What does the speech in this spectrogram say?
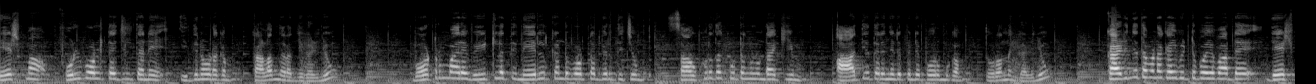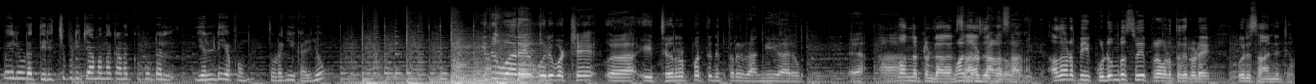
രേഷ്മ ഫുൾ വോൾട്ടേജിൽ തന്നെ ഇതിനോടകം കളം നിറഞ്ഞു കഴിഞ്ഞു. വോട്ടർമാരെ വീട്ടിലെത്തി നേരിൽ കണ്ട് വോട്ടഭ്യർത്ഥിച്ചും സൗഹൃദ കൂട്ടങ്ങളുണ്ടാക്കിയും ആദ്യ തെരഞ്ഞെടുപ്പിന്റെ പോർമുഖം തുറന്നും കഴിഞ്ഞു. കഴിഞ്ഞ തവണ കൈവിട്ടുപോയ വാർഡ് രേഷ്മയിലൂടെ തിരിച്ചുപിടിക്കാമെന്ന കണക്കുകൂട്ടൽ എൽ ഡി എഫും തുടങ്ങിക്കഴിഞ്ഞു. ഇതുവരെ ഒരുപക്ഷെ ഈ ചെറുപ്പത്തിന് ഇത്ര ഒരു അംഗീകാരം വന്നിട്ടുണ്ടാകാൻ സാധ്യത അതോടൊപ്പം ഈ കുടുംബശ്രീ പ്രവർത്തകരുടെ ഒരു സാന്നിധ്യം.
